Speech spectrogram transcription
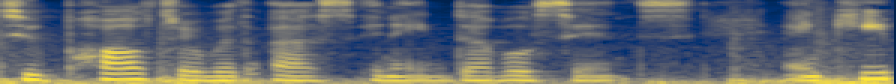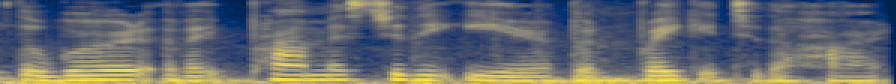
to palter with us in a double sense, and keep the word of a promise to the ear, but break it to the heart.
